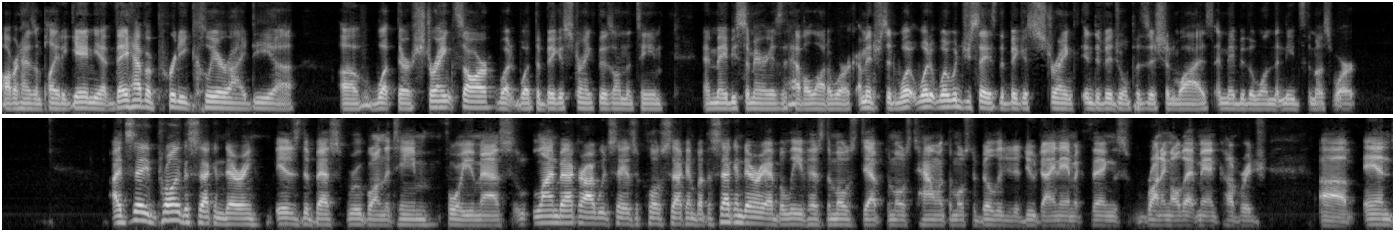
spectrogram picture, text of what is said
Auburn hasn't played a game yet. They have a pretty clear idea of what their strengths are, what what the biggest strength is on the team, and maybe some areas that have a lot of work. I'm interested. What what what would you say is the biggest strength individual position wise, and maybe the one that needs the most work? I'd say probably the secondary is the best group on the team for UMass. Linebacker, I would say, is a close second, but the secondary, I believe, has the most depth, the most talent, the most ability to do dynamic things, running all that man coverage, uh, and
